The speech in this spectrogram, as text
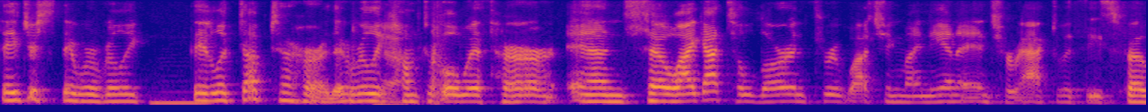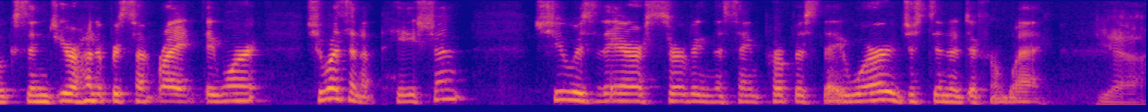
they just, they were really, they looked up to her. They were really yeah. comfortable with her. And so I got to learn through watching my Nana interact with these folks. And you're 100% right. They weren't, she wasn't a patient. She was there serving the same purpose they were, just in a different way. Yeah.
